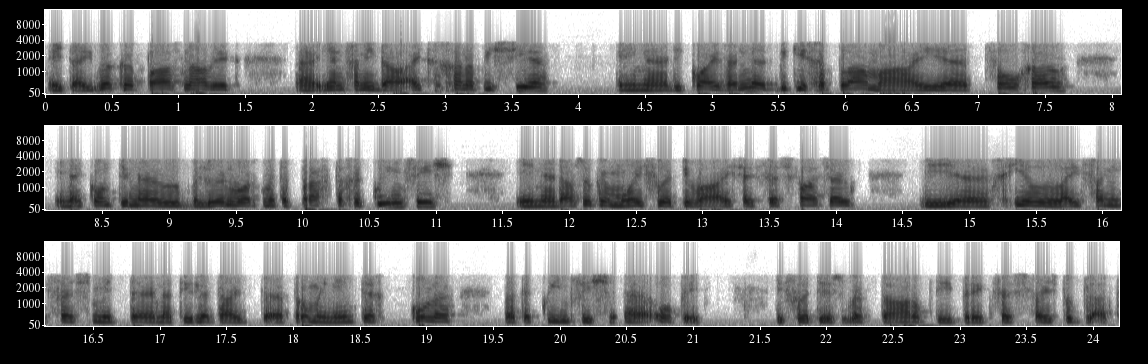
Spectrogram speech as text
het hy ook 'n paasnaweek uh, een van die dae uitgegaan op die see en uh, die kwaai winde het bietjie gepla maar hy uh, volgehou en hy kon toe nou beloon word met 'n pragtige queenfish en uh, daar's ook 'n mooi foto waar hy sy vis vashou die uh, geel lyf van die vis met uh, natuurlik daai uh, prominente kolle wat 'n queenfish uh, op het. Die foto is ook daar op die Breakfast Facebookblad.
